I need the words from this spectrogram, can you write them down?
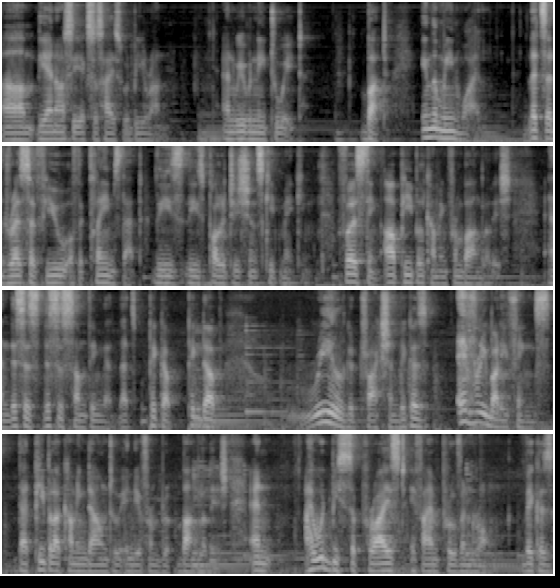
um, the NRC exercise would be run, and we would need to wait. But in the meanwhile, let's address a few of the claims that these these politicians keep making. First thing, are people coming from Bangladesh? And this is this is something that that's pick up picked up real good traction because everybody thinks that people are coming down to India from Bangladesh, and I would be surprised if I'm proven wrong because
